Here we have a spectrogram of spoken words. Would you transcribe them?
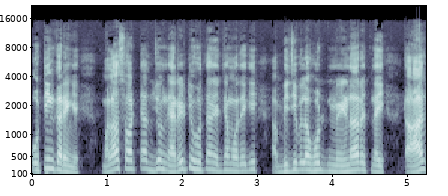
वोटिंग करेंगे। मला असं वाटतं जो नॅरेटिव्ह होता याच्यामध्ये की बी जे पीला वोट मिळणारच नाही. तर आज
